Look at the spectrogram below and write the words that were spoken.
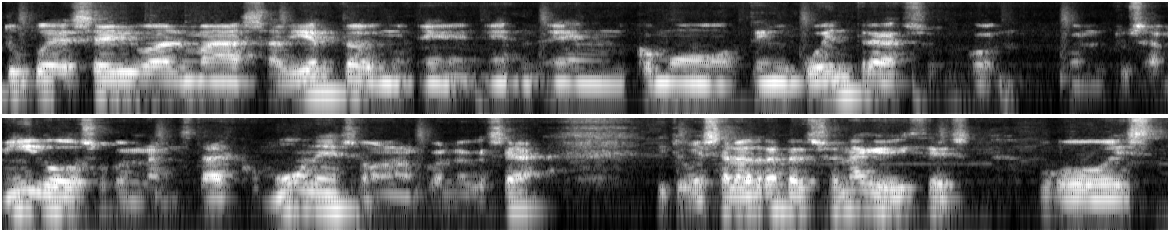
tú puedes ser igual más abierto en, cómo te encuentras con, tus amigos o con amistades comunes o con lo que sea. Y tú ves a la otra persona que dices, o, es,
